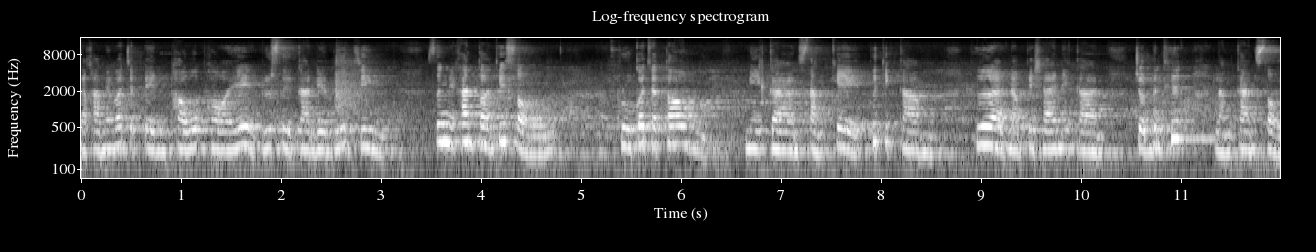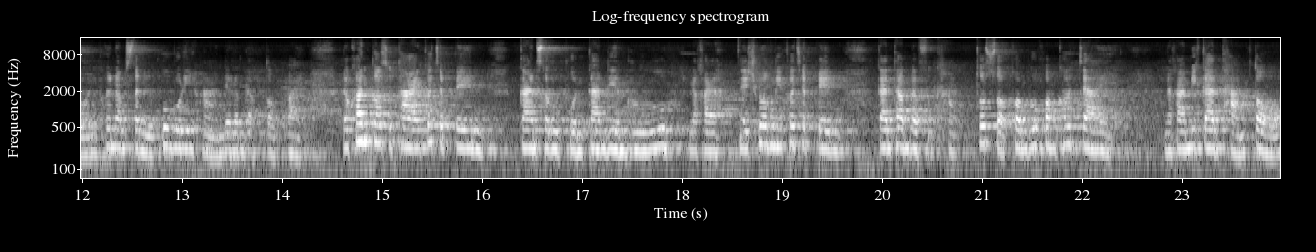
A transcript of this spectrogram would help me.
นะคะไม่ว่าจะเป็น powerpoint หรือสื่อการเรียนรู้จริง ซึ่งในขั้นตอนที่ 2 ครูก็จะต้องมีการสังเกตพฤติกรรม เพื่อนำไปใช้ในการจดบันทึกหลังการสอน เพื่อนำเสนอผู้บริหารในลำดับต่อไป แล้วขั้นตอนสุดท้ายก็จะเป็นการสรุปผลการเรียนรู้นะคะในช่วงนี้ก็จะเป็นการทำแบบฝึกหัดทดสอบความรู้ความเข้าใจนะคะมีการถามตอบ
